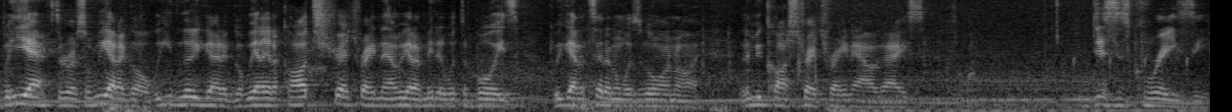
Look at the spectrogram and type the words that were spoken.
but he after us. So we gotta go. We literally gotta go. We gotta call Stretch right now. We gotta meet up with the boys. We gotta tell them what's going on. Let me call Stretch right now, guys. This is crazy.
